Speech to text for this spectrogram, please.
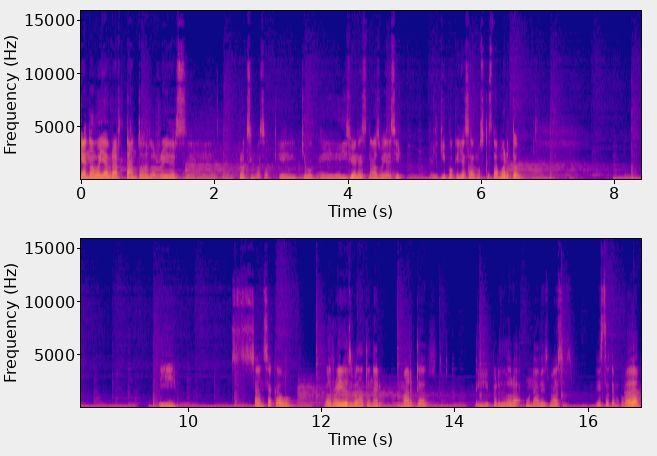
Ya no voy a hablar tanto de los Raiders eh, en próximas eh, eh, ediciones. Nada más voy a decir el equipo que ya sabemos que está muerto. Y se acabó. Los Raiders van a tener marca perdedora una vez más esta temporada.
